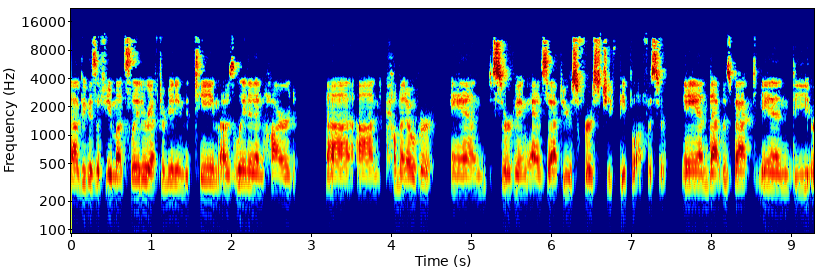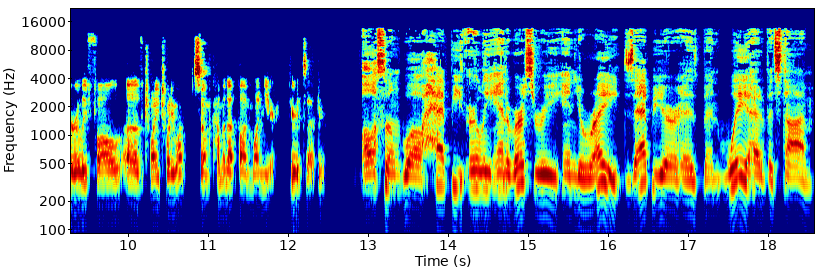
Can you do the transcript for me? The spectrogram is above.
uh, because a few months later, after meeting the team, I was leaning in hard uh, on coming over and serving as Zapier's first chief people officer. And that was back in the early fall of 2021. So I'm coming up on one year here at Zapier. Awesome. Well, happy early anniversary. And you're right, Zapier has been way ahead of its time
